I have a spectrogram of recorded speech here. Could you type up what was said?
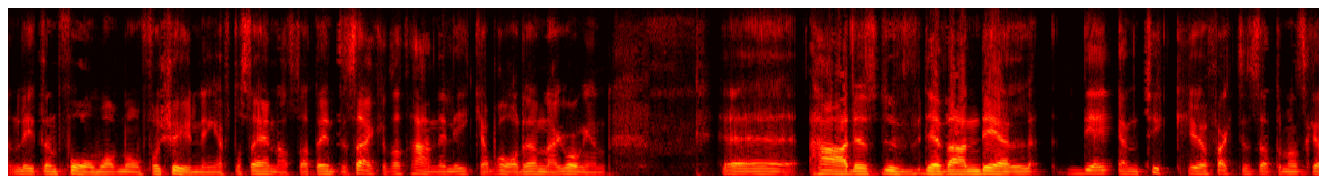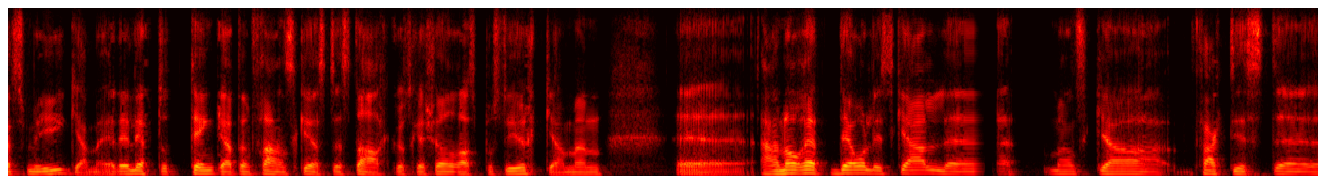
en liten form av någon förkylning efter senast. Så att det är inte säkert att han är lika bra denna gången. Eh, Hades de Vandel, den tycker jag faktiskt att man ska smyga med. Det är lätt att tänka att en fransk häst är stark och ska köras på styrka men eh, han har rätt dålig skalle man ska faktiskt eh,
